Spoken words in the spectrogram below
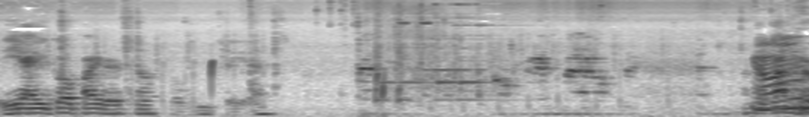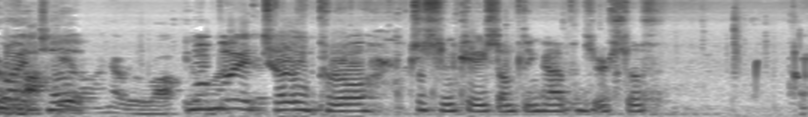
Yeah, you go by yourself, but we say yes. I I'm a going rocket. to- I have a rocket. I'm gonna buy a telepearl just in case something happens or stuff. I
